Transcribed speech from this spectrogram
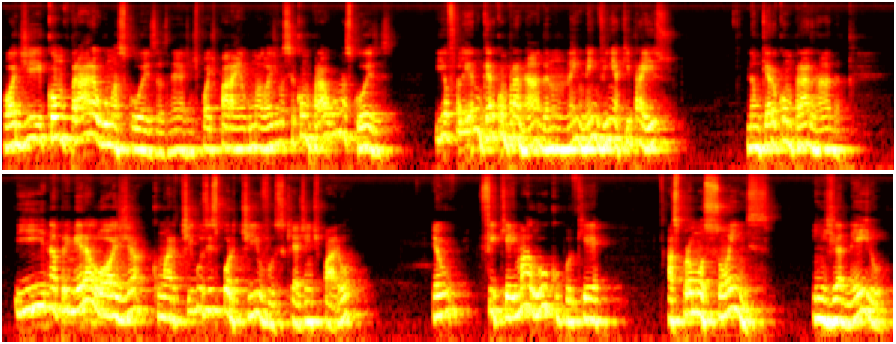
pode comprar algumas coisas, né? A gente pode parar em alguma loja e você comprar algumas coisas. E eu falei: eu não quero comprar nada, não, nem, nem vim aqui para isso. Não quero comprar nada. E na primeira loja com artigos esportivos que a gente parou, eu fiquei maluco porque as promoções em janeiro,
